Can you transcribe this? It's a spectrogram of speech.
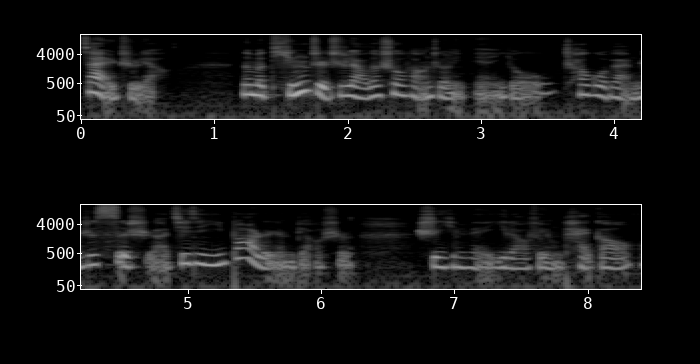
在治疗。那么停止治疗的受访者里面有超过百分之四十啊，接近一半的人表示是因为医疗费用太高，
